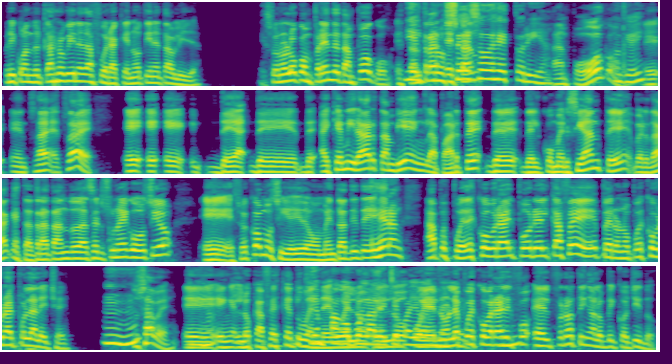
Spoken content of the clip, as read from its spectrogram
Pero ¿y cuando el carro viene de afuera que no tiene tablilla? Eso no lo comprende tampoco. Y el proceso de gestoría. Tampoco. Ok. Eh, entonces, ¿sabes? Eh, eh, eh, de- de- de- hay que mirar también la parte de- del comerciante, ¿verdad? Que está tratando de hacer su negocio. Eh, eso es como si de momento a ti te dijeran, ah, pues puedes cobrar por el café, pero no puedes cobrar por la leche. Tú sabes, Eh, en los cafés que ¿Y tú vendes. O, o no le puedes cobrar el, Ujú. fo- el frosting a los bizcochitos.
